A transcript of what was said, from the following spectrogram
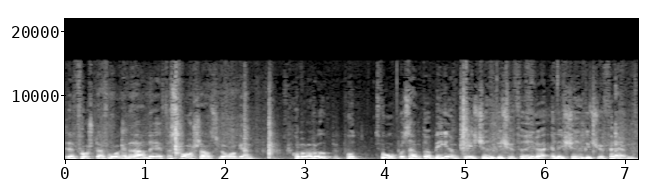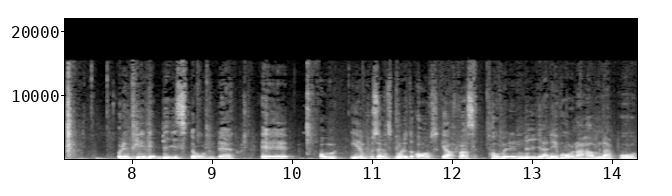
Den första frågan. Den andra är försvarsanslagen. Kommer de vara uppe på 2% av BNP 2024 eller 2025? Och den tredje biståndet. Eh, om enprocentsmålet avskaffas kommer den nya nivån att hamna på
